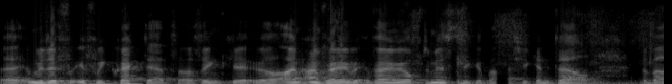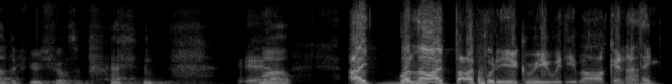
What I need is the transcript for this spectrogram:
Uh, mean, if, if we crack that, I think uh, well, I'm, I'm very very optimistic about, as you can tell, about the future of the profession. Yeah. Well, I well, no, I, I fully agree with you, Mark, and I think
